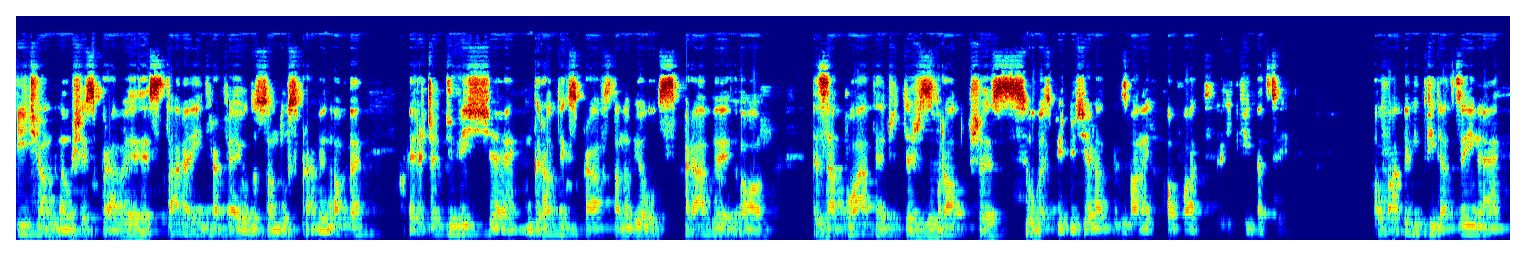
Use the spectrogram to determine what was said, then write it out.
i ciągną się sprawy stare i trafiają do sądów sprawy nowe. Rzeczywiście gro tych spraw stanowią sprawy o zapłatę czy też zwrot przez ubezpieczyciela tzw. Tak opłat likwidacyjnych. Opłaty likwidacyjne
